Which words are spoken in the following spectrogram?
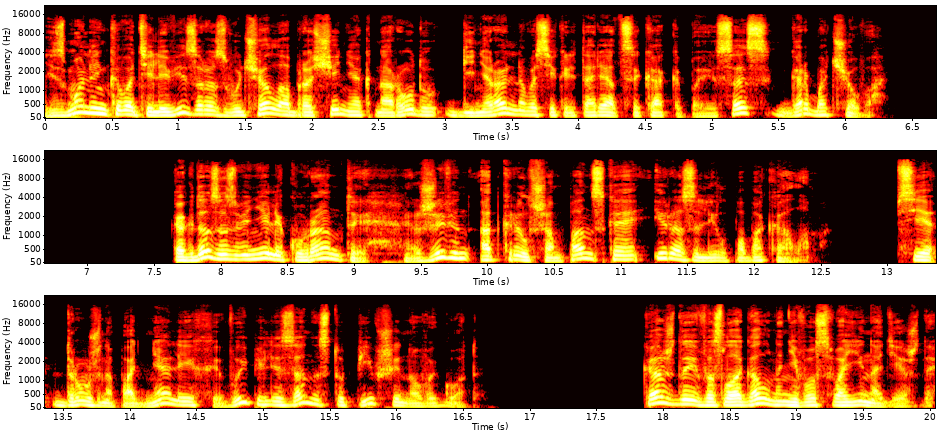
Из маленького телевизора звучало обращение к народу генерального секретаря ЦК КПСС Горбачева. Когда зазвенели куранты, Живин открыл шампанское и разлил по бокалам. Все дружно подняли их и выпили за наступивший Новый год. Каждый возлагал на него свои надежды.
